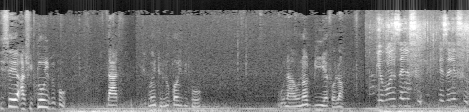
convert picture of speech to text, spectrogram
He say I should tell you people that he's going to look all you people. Una will not be here for long. You want Zelifu. The Zelifu.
